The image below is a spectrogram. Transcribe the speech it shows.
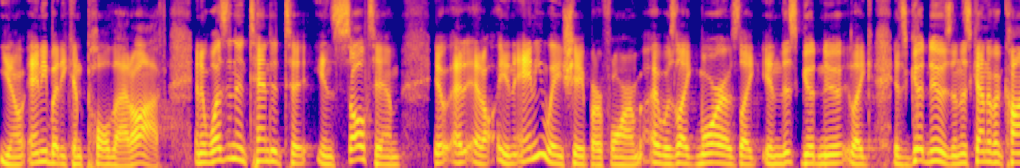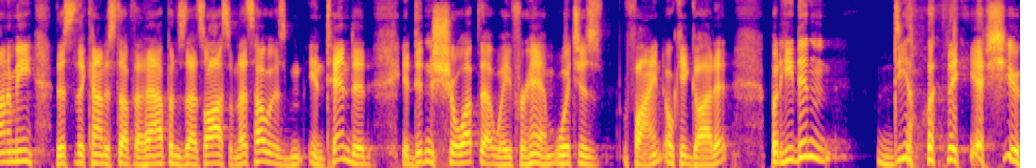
you know anybody can pull that off. And it wasn't intended to insult him. It, at, at, in any way shape or form it was like more it was like in this good news like it's good news. In this kind of economy this is the kind of stuff that happens. That's awesome. That's how it was intended. It didn't show up that way for him which is fine. Okay got it. But he didn't deal with the issue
